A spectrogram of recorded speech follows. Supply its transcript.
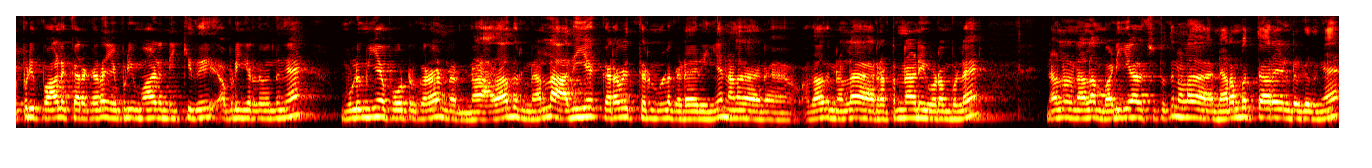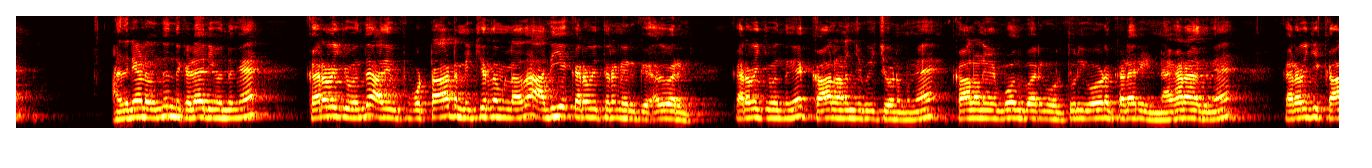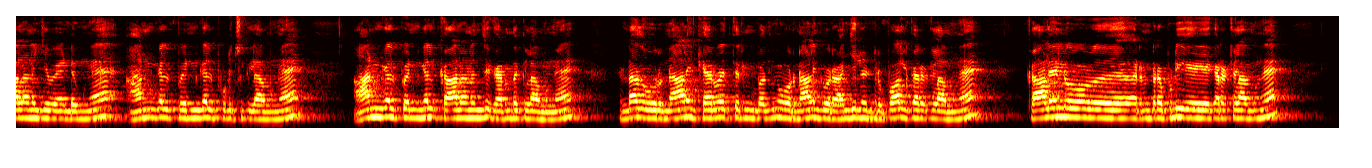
எப்படி பால் கறக்கிறோம் எப்படி மாடு நிற்கிது அப்படிங்கிறத வந்துங்க முழுமையாக போட்டிருக்கிறோம் ந- ந- அதாவது நல்ல அதிக கறவைத்திறன் உள்ள கிடாரிங்க நல்ல அதாவது நல்ல ரெட்டநாடி உடம்புல நல்ல நல்ல மடியால் சுத்தத்து நல்லா நரம்பத்தாரையில் இருக்குதுங்க. அதனால வந்து இந்த கிடாரி வந்துங்க கறவைக்கு வந்து அது பொட்டாட்டம் நிற்கிறதும் இல்லாத அதிக கறவைத்திறன் இருக்குது அது பாருங்க கறவைக்கு வந்துங்க கால் அணைஞ்சு போயிச்சு வேணுமுங்க. கால் அணையும் போது பாருங்கள் ஒரு துளியோட கிடாரி நகராதுங்க. கறவைக்கு கால் அணைக்க வேண்டுமுங்க. ஆண்கள் பெண்கள் பிடிச்சிக்கலாமுங்க. ஆண்கள் பெண்கள் கால் அணைஞ்சு கறந்துக்கலாமுங்க. ரெண்டாவது ஒரு நாளைக்கு கறவை திறன் பார்த்திங்கன்னா ஒரு நாளைக்கு ஒரு அஞ்சு லிட்டர் பால் கறக்கலாமுங்க. காலையில் ஒரு ரெண்டரை படி கறக்கலாமுங்க.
